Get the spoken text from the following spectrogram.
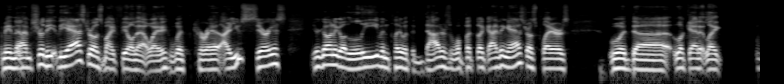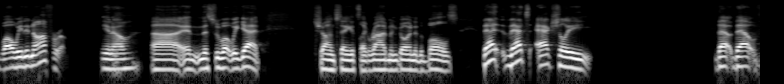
I mean, I'm sure the the Astros might feel that way with Correa. Are you serious? You're going to go leave and play with the Dodgers? Well, but like I think Astros players would uh, look at it like, well, we didn't offer them, you know, uh, and this is what we get. Sean saying it's like Rodman going to the Bulls. That that's actually that that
